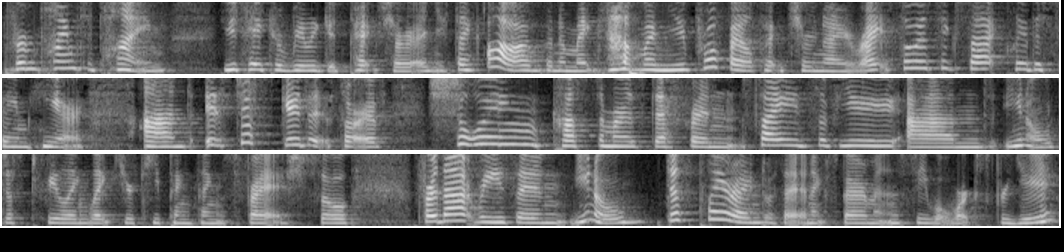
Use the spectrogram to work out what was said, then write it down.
From time to time, you take a really good picture and you think, oh, I'm going to make that my new profile picture now, right? So it's exactly the same here. And it's just good at sort of showing customers different sides of you and, you know, just feeling like you're keeping things fresh. So for that reason, you know, just play around with it and experiment and see what works for you.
